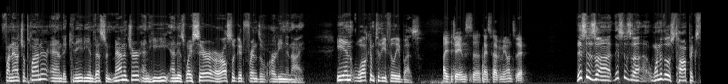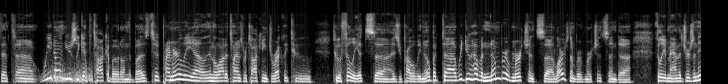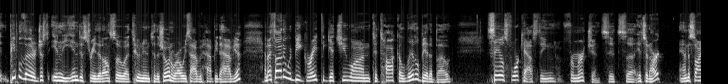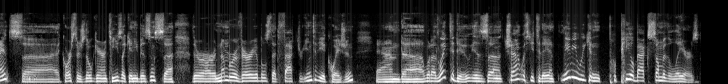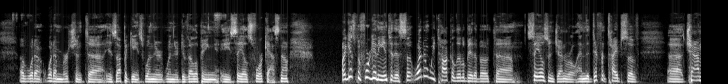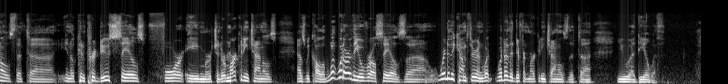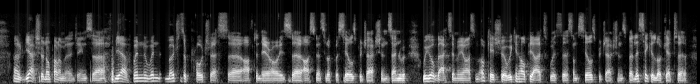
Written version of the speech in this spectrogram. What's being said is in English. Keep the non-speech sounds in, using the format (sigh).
financial planner and a Canadian investment manager, and he and his wife Sarah are also good friends of Arlene and I. Ian, welcome to the Affiliate Buzz. Hi, James. Uh, thanks for having me on today. This is uh, this is uh, one of those topics that uh, we don't usually get to talk about on the Buzz. To primarily, uh, and a lot of times, we're talking directly to to affiliates, uh, as you probably know. But uh, we do have a number of merchants, a large number of merchants and affiliate managers, and it, people that are just in the industry that also tune into the show. And we're always have, happy to have you. And I thought it would be great to get you on to talk a little bit about sales forecasting for merchants. It's it's an art and a science. Uh, of course, there's no guarantees like any business. Uh, there are a number of variables that factor into the equation. And uh, what I'd like to do is uh, chat with you today, and maybe we can p- peel back some of the layers of what a what a merchant uh, is up against when they're when they're developing a sales forecast. Now, I guess before getting into this, uh, why don't we talk a little bit about sales in general and the different types of uh, channels that uh, you know can produce sales for a merchant or marketing channels as we call them. What what are the overall sales? Uh, where do they come through, and what what are the different marketing channels that uh, you uh, deal with? Uh, yeah, sure, no problem, uh, James. Uh, yeah, when when merchants approach us, uh, often they're always uh, asking us to look for sales projections, and we go back to them and we ask them, okay, sure, we can help you out with uh, some sales projections, but let's take a look at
